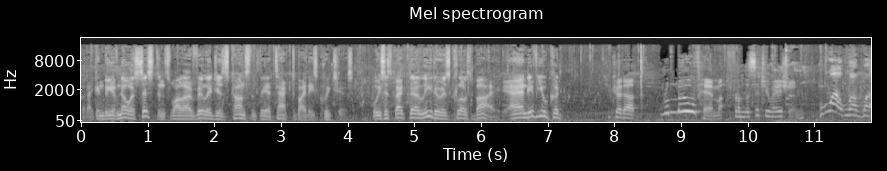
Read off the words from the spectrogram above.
But I can be of no assistance while our village is constantly attacked by these creatures. We suspect their leader is close by, and if you could... You could, uh, remove him from the situation. Whoa, whoa, whoa.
